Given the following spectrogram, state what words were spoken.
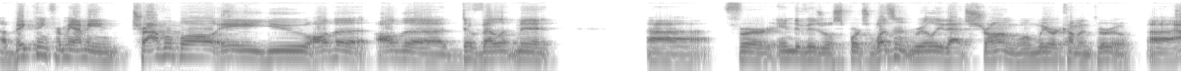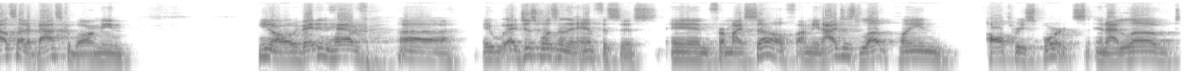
a big thing for me. I mean, travel ball, AAU, all the all the development uh, for individual sports wasn't really that strong when we were coming through. Uh, outside of basketball, I mean, you know, they didn't have. Uh, it, it, just wasn't an emphasis. And for myself, I mean, I just loved playing all three sports, and I loved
